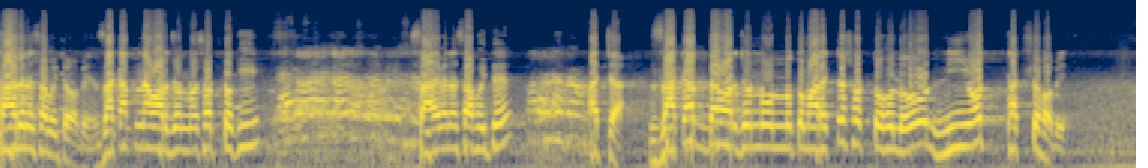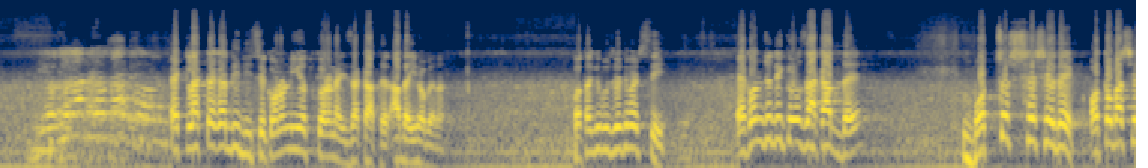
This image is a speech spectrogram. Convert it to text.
সাহেবেন সাহেব হইতে হবে। জাকাত নেওয়ার জন্য শর্ত কি? সাহেবেন সাহেব হইতে? আচ্ছা জাকাত দেওয়ার জন্য অন্যতম আরেকটা শর্ত হলো নিয়ত থাকতে হবে। এক লাখ টাকা দিয়ে দিছে, কোনো নিয়ত করে নাই জাকাতের, আদায় হবে না। কথা কি বুঝতে পারছি? এখন যদি কেউ জাকাত দেয়, বছর শেষে দেখ, অথবা সে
